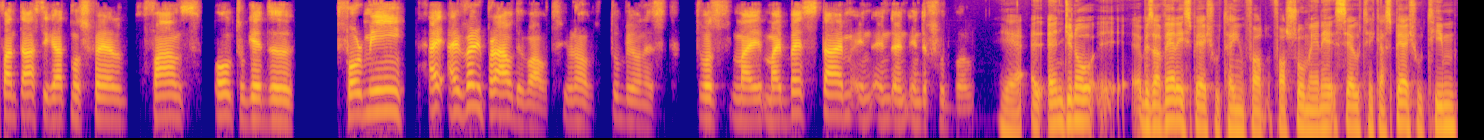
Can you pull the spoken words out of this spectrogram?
fantastic atmosphere, fans all together. For me, I, I'm very proud about. You know, to be honest, it was my my best time in in in the football. Yeah, and you know, it was a very special time for, for so many at Celtic, a special team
